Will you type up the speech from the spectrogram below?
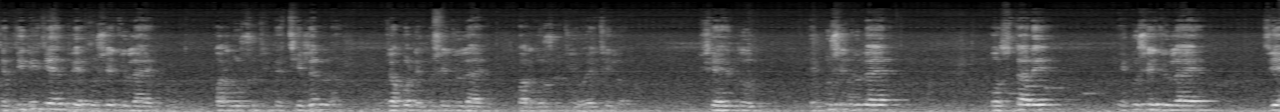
যে তিনি যেহেতু একুশে জুলাই কর্মসূচিতে ছিলেন না যখন একুশে জুলাই কর্মসূচি হয়েছিল, সেহেতু একুশে জুলাই পোস্টারে একুশে জুলাই যে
